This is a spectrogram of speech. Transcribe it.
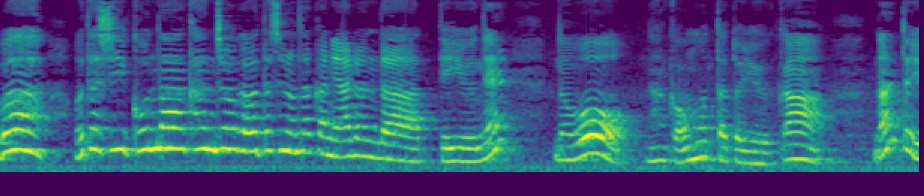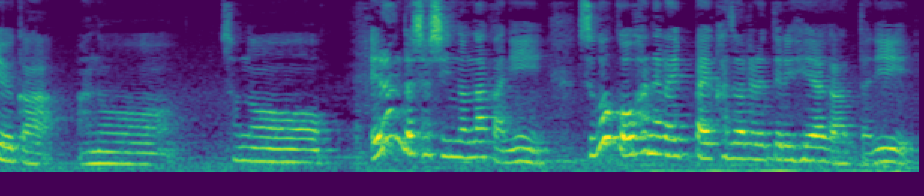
わあ私こんな感情が私の中にあるんだっていうねのをなんか思ったというかなんというかあのその選んだ写真の中にすごくお花がいっぱい飾られてる部屋があったり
